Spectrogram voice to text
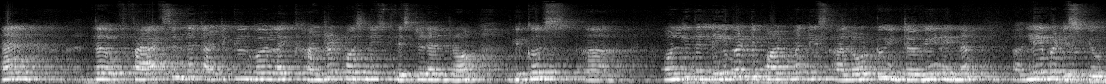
And the facts in that article were like 100% twisted and wrong because uh, only the labor department is allowed to intervene in a uh, labor dispute.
